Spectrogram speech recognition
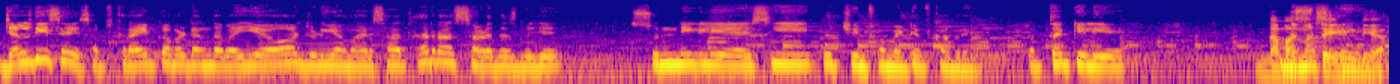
जल्दी से सब्सक्राइब का बटन दबाइए और जुड़िए हमारे साथ हर रात साढ़े दस बजे सुनने के लिए ऐसी कुछ इन्फॉर्मेटिव खबरें। तब तक के लिए नमस्ते, नमस्ते इंडिया।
